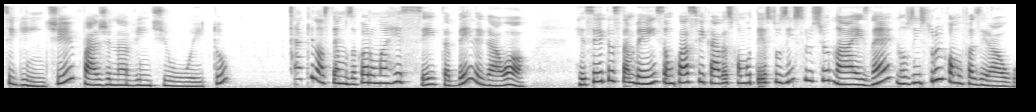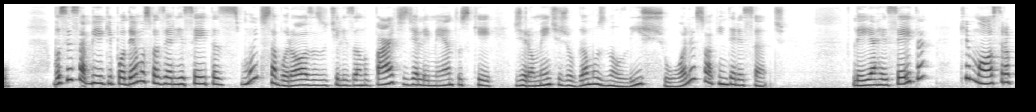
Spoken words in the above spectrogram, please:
Seguinte, página 28. Aqui nós temos agora uma receita bem legal, ó. Receitas também são classificadas como textos instrucionais, né? Nos instrui como fazer algo. Você sabia que podemos fazer receitas muito saborosas utilizando partes de alimentos que geralmente jogamos no lixo? Olha só que interessante. Leia a receita que mostra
